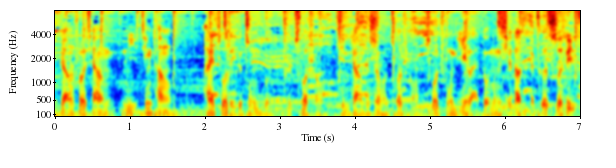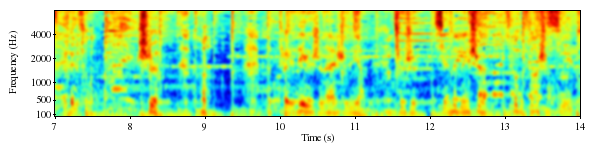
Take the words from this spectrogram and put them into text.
你。比方说像你经常爱做的一个动作，就是搓手，紧张的时候搓手，搓出泥来，都能写到你的歌词里。是，对，那个时代实际上就是闲的没事儿碰搓手那种，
